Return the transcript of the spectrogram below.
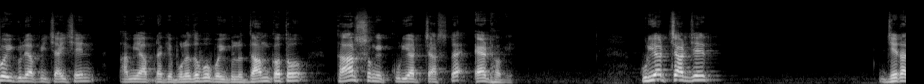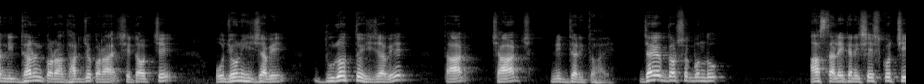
বইগুলো আপনি চাইছেন আমি আপনাকে বলে দেবো বইগুলোর দাম কত, তার সঙ্গে কুরিয়ার চার্জটা অ্যাড হবে। কুরিয়ার চার্জের যেটা নির্ধারণ করা, ধার্য করা হয় সেটা হচ্ছে ওজন হিসাবে, দূরত্ব হিসাবে তার চার্জ নির্ধারিত হয়। যাই হোক দর্শক বন্ধু আজ তাহলে এখানে শেষ করছি।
